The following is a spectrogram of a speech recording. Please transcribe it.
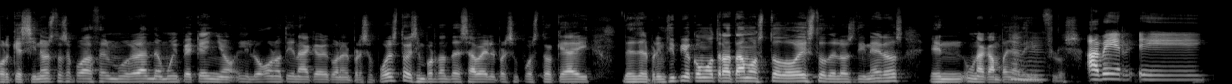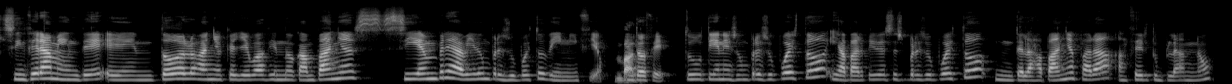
porque si no esto se puede hacer muy grande o muy pequeño y luego no tiene nada que ver con el presupuesto. Es importante saber el presupuesto que hay desde el principio, cómo tratamos todo esto de los dineros en una campaña de influx. A ver, eh, sinceramente, en todos los años que llevo haciendo campañas, siempre ha habido un presupuesto de inicio. Entonces, tú tienes un presupuesto y a partir de ese presupuesto mm, te las apañas para hacer tu plan, ¿no?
